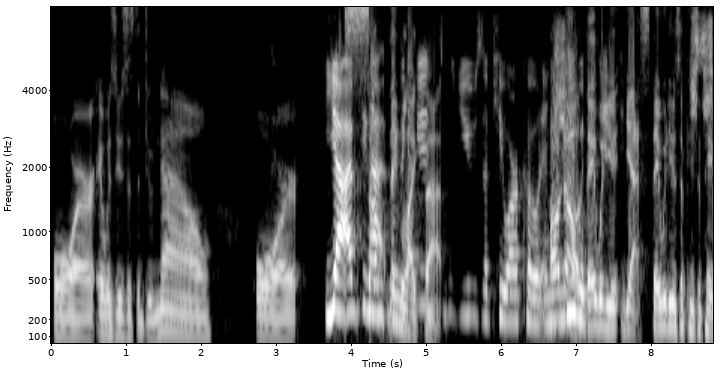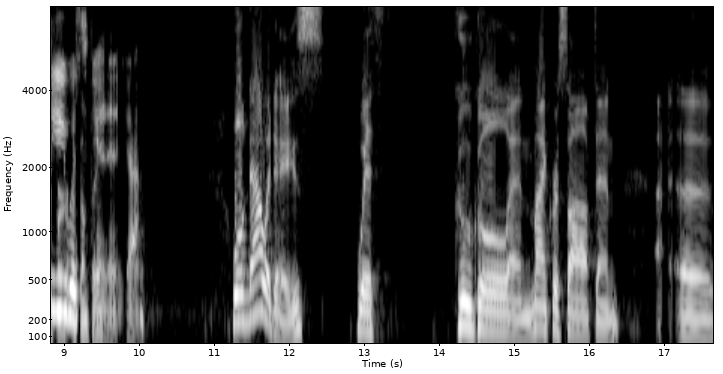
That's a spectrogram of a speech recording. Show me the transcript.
or it was used as the do now, or Yeah, I've seen that. Something the like that. Would use a QR code, and oh she no, would they would use yes, they would use a piece of paper She or would something. scan it. Yeah. Well, nowadays with Google and Microsoft and uh,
